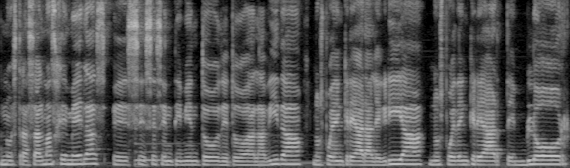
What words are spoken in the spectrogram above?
nuestras almas gemelas es ese sentimiento de toda la vida, nos pueden crear alegría, nos pueden crear temblor,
